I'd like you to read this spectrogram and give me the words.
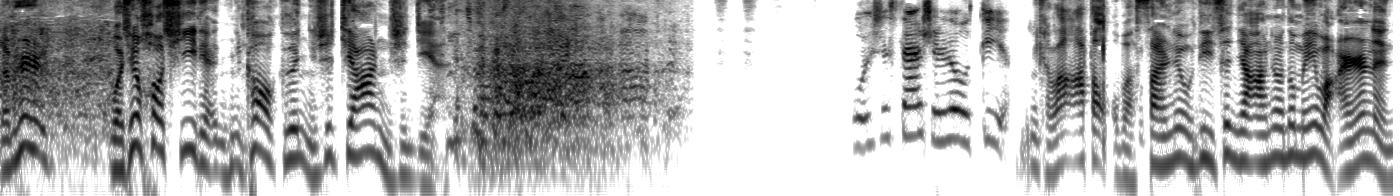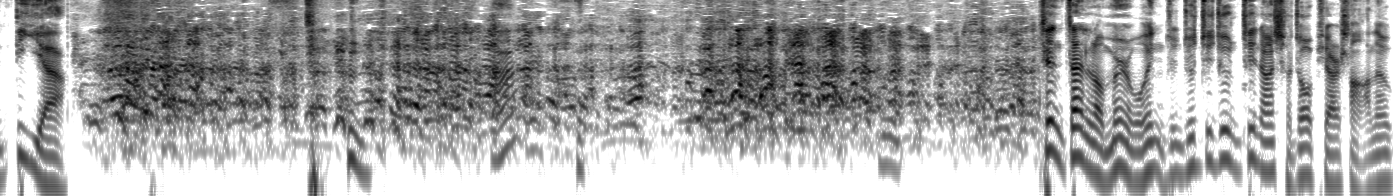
老妹儿，我就好奇一点，你告诉我哥，你是加你是减？我是三十六 D。你可拉倒吧，三十六 D 这家伙都没玩意儿了，D 呀。这在老妹儿，我跟你说，就就就这张小照片啥的，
